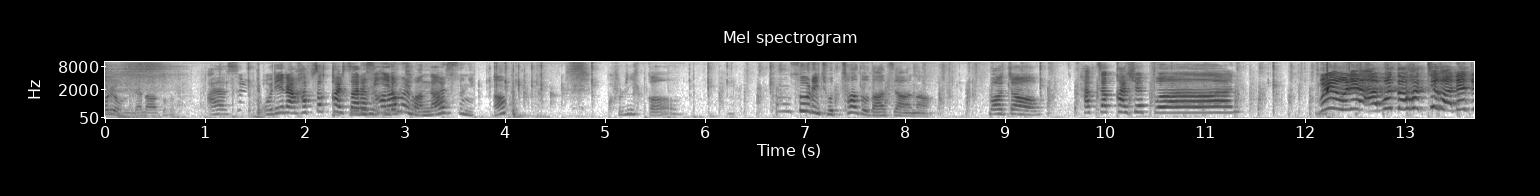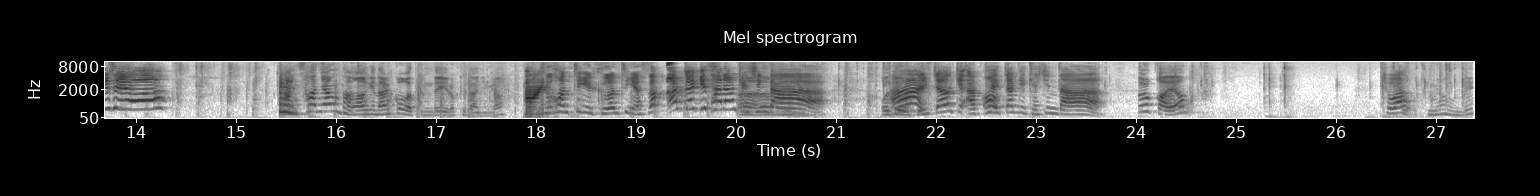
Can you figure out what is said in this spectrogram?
어려운데 나도 아, 술- 우리랑 합석할 사람이 이렇게 만날? 순 있나? 그러니까 총소리조차도 나지 않아 맞아. 합석하실 분. 왜 우리 아무도 헌팅 안 해주세요? 사냥 당하긴 할 것 같은데 이렇게 다니면 그 헌팅이 그 헌팅이었어? 아 저기 사람 아, 계신다. 어디 아 어디? 저기 앞에 어? 저기 계신다. 쏠까요? 좋아. 어, 두 명인데?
